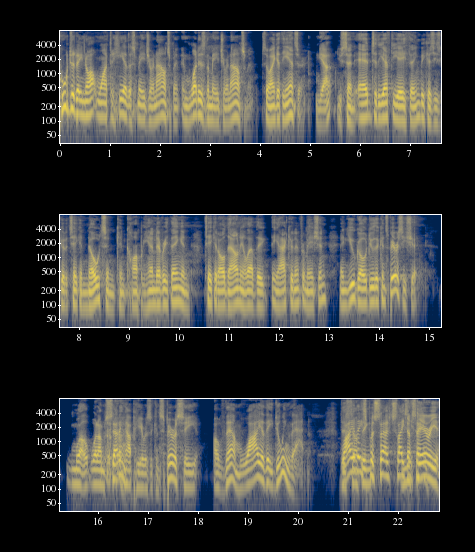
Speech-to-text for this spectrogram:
who do they not want to hear this major announcement? And what is the major announcement? So I get the answer. Yeah. You send Ed to the FDA thing because he's good at taking notes and can comprehend everything and take it all down. He'll have the, the accurate information. And you go do the conspiracy shit. Well, what I'm setting up here is a conspiracy of them. Why are they doing that? There's Why are they precisely saying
